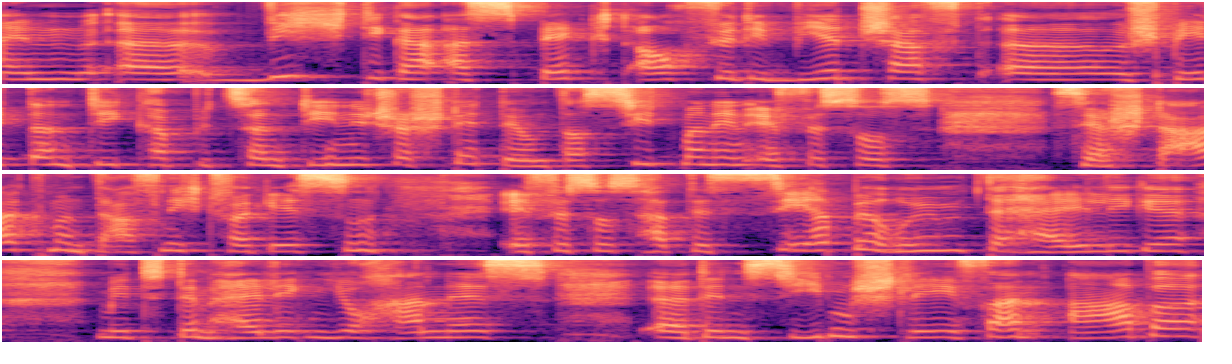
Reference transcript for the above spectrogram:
ein äh, wichtiger Aspekt auch für die Wirtschaft äh, spätantiker byzantinischer Städte. Und das sieht man in Ephesus sehr stark. Man darf nicht vergessen, Ephesus hatte sehr berühmte Heilige mit dem heiligen Johannes, äh, den Siebenschläfern, aber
